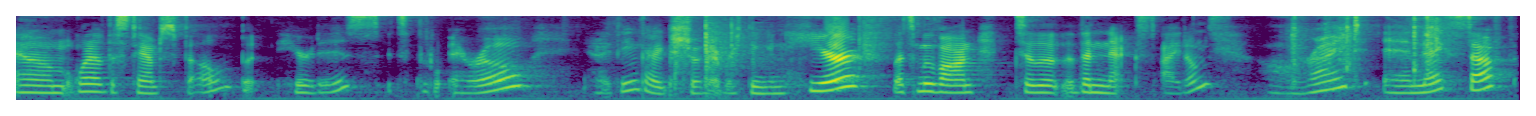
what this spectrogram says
Um, one of the stamps fell, but here it is. It's a little arrow. And I think I showed everything in here. Let's move on to the, the next items. All right, and next up,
